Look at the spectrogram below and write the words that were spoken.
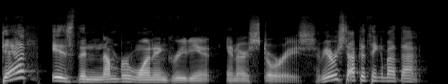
Death is the number one ingredient in our stories. Have you ever stopped to think about that?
